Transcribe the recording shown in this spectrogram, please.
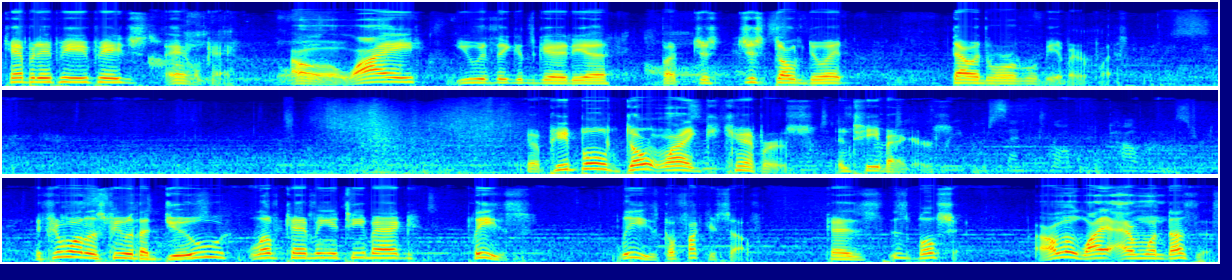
camping in PvP just ain't okay. I don't know why you would think it's a good idea, but just just don't do it. That way the world will be a better place. Yeah, people don't like campers and teabaggers. If you're one of those people that do love camping and teabag, please, please go fuck yourself, because this is bullshit. I don't know why everyone does this.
